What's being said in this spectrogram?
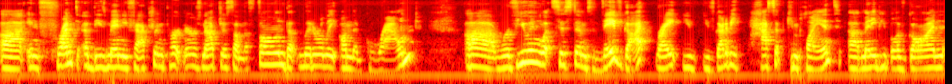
uh, in front of these manufacturing partners, not just on the phone, but literally on the ground uh, reviewing what systems they've got, right? You, you've got to be HACCP compliant. Uh, many people have gone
